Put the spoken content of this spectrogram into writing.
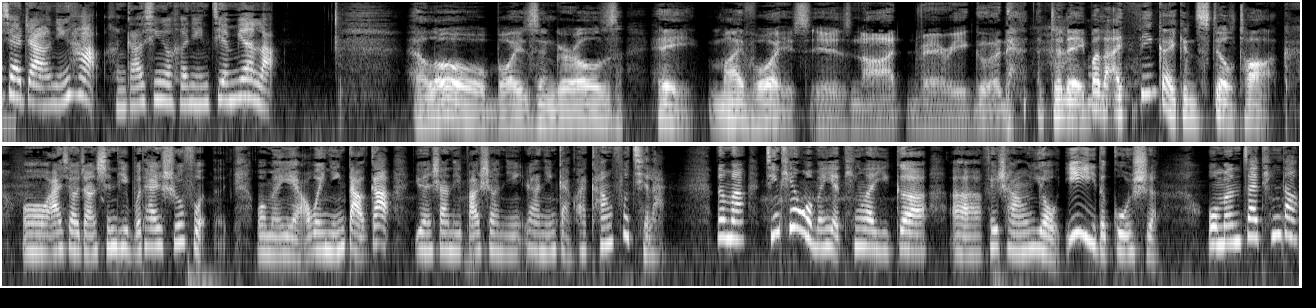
校长您好，很高兴又和您见面了。Hello, boys and girls. Hey, my voice is not very good today, but I think I can still talk. 哦，阿校长身体不太舒服，我们也要为您祷告，愿上帝保守您，让您赶快康复起来。 那么今天我们也听了一个呃非常有意义的故事。 我们在听到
